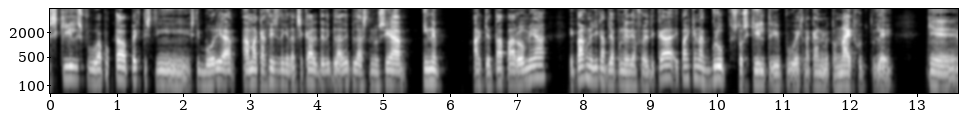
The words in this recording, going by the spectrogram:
skills που αποκτά ο παίκτης στη, στην πορεία άμα καθίσετε και τα τσεκάρετε δίπλα-δίπλα στην ουσία είναι αρκετά παρόμοια. Υπάρχουν και κάποια που είναι διαφορετικά. Υπάρχει και ένα group στο skill tree που έχει να κάνει με το knighthood που λέει και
